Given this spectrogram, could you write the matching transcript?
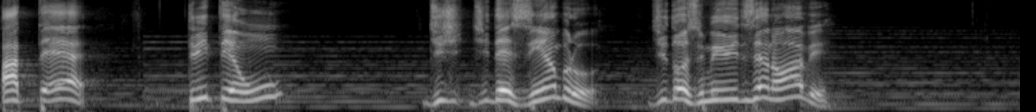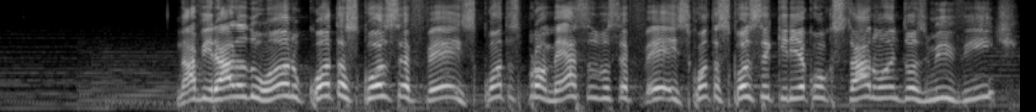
até 31 de, de dezembro de 2019. Na virada do ano, quantas coisas você fez, quantas promessas você fez, quantas coisas você queria conquistar no ano de 2020.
